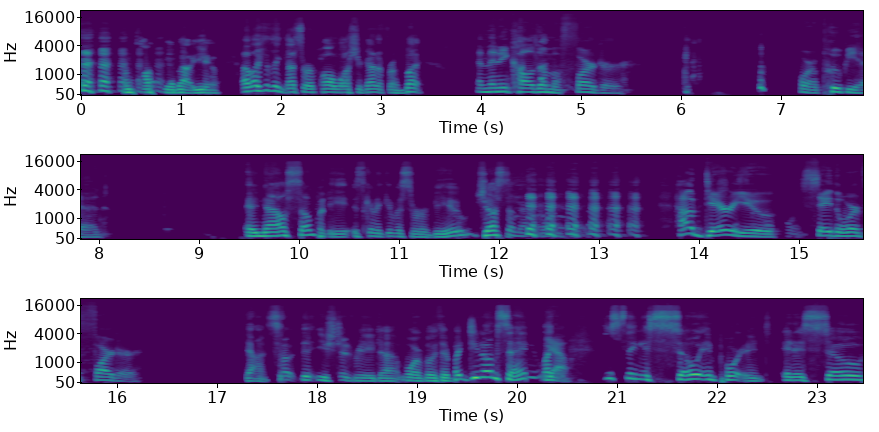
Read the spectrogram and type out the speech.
I'm talking about you. I like to think that's where Paul Washer got it from. But and then he called him a farter or a poopy head. And now somebody is going to give us a review just on that one. How dare you say the word farter? Yeah, so you should read uh, more of Luther. But do you know what I'm saying? Like yeah. this thing is so important. It is so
